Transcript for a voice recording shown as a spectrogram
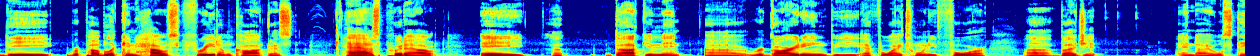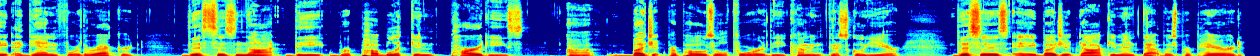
the Republican House Freedom Caucus has put out a, a document uh, regarding the FY24 uh, budget. And I will state again for the record this is not the Republican Party's uh, budget proposal for the coming fiscal year. This is a budget document that was prepared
